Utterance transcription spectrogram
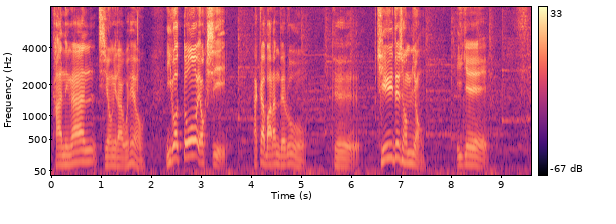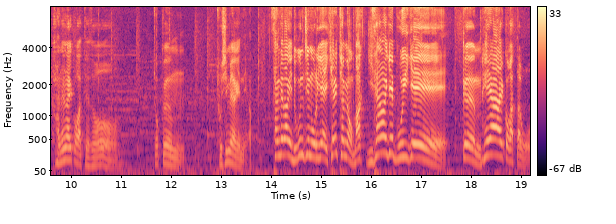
가능한 지형이라고 해요. 이것도 역시 아까 말한 대로 그 길드 점령 이게 가능할 것 같아서 조금 조심해야겠네요. 상대방이 누군지 모르게 캐릭터명 막 이상하게 보이게끔 해야 할 것 같다고.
